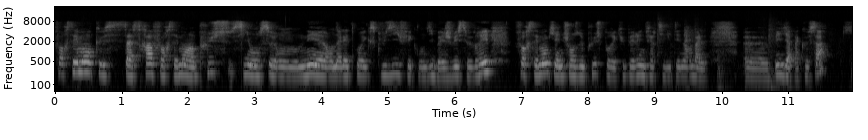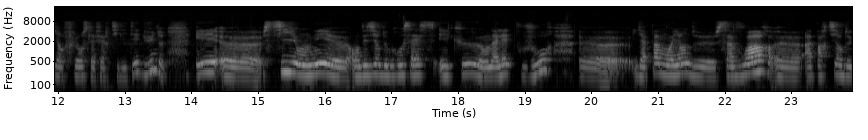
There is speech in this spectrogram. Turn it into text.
forcément que ça sera forcément un plus si on, se, on est en allaitement exclusif et qu'on dit bah, je vais sevrer forcément qu'il y a une chance de plus pour récupérer une fertilité normale. Euh, mais il n'y a pas que ça qui influence la fertilité d'une. Et euh, si on est euh, en désir de grossesse et que on allait toujours, il euh, n'y a pas moyen de savoir à partir de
